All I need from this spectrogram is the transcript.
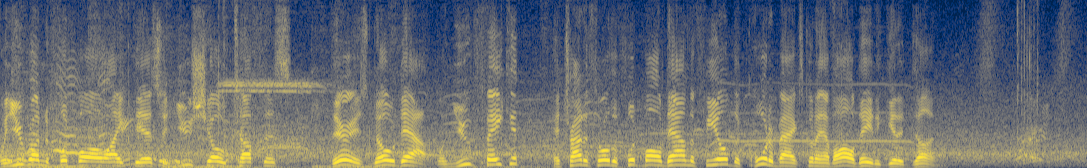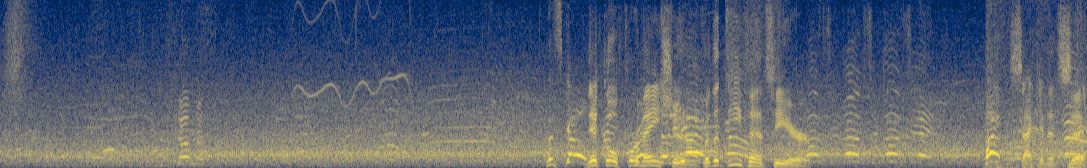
When you run the football like this and you show toughness, there is no doubt when you fake it and try to throw the football down the field, the quarterback's going to have all day to get it done. Let's go. Nickel formation for the defense here. Second and six.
